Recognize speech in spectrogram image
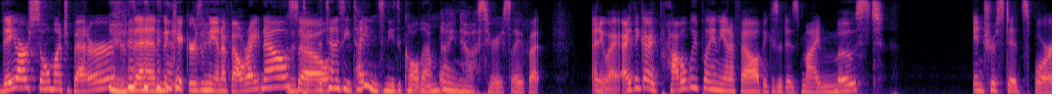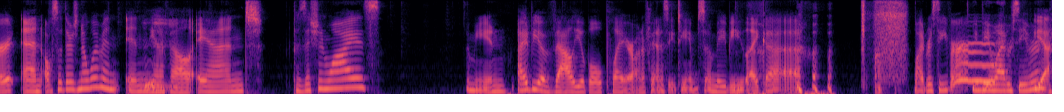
they are so much better than the kickers in the NFL right now. The, so Te- the Tennessee Titans need to call them. I know, seriously. But anyway, I think I'd probably play in the NFL because it is my most interested sport. And also, there's no women in the NFL. And position wise, I mean, I'd be a valuable player on a fantasy team. So maybe like a wide receiver. You'd be a wide receiver? Yeah,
